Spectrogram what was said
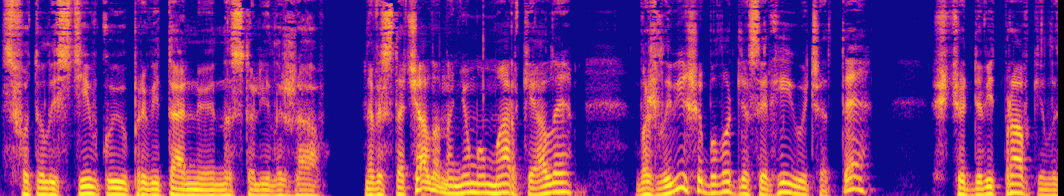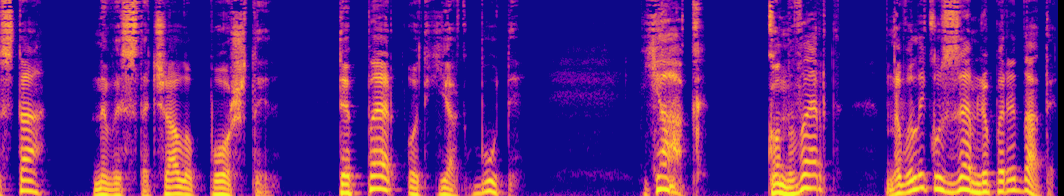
з фотолистівкою привітальною на столі лежав. Не вистачало на ньому марки, але важливіше було для Сергійовича те, що для відправки листа не вистачало пошти. Тепер от як бути? Як? Конверт на велику землю передати?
